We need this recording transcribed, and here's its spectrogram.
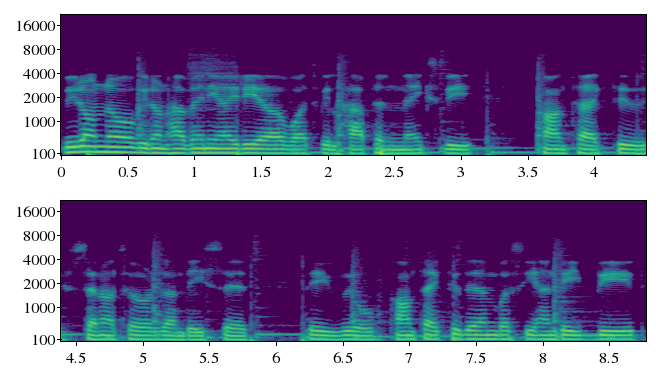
We don't know. We don't have any idea what will happen next. We contact to senators and they said they will contact to the embassy and they did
